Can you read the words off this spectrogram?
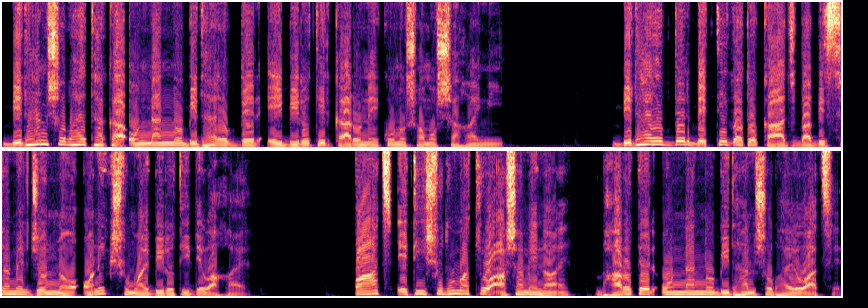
বিধানসভায় থাকা অন্যান্য বিধায়কদের এই বিরতির কারণে কোনো সমস্যা হয়নি। বিধায়কদের ব্যক্তিগত কাজ বা বিশ্রামের জন্য অনেক সময় বিরতি দেওয়া হয়। পাঁচ, এটি শুধুমাত্র আসামে নয়, ভারতের অন্যান্য বিধানসভায়ও আছে।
